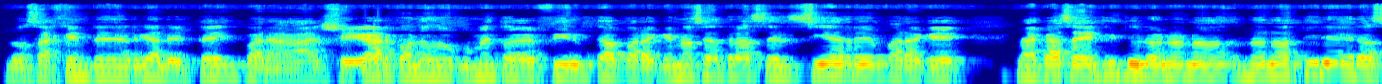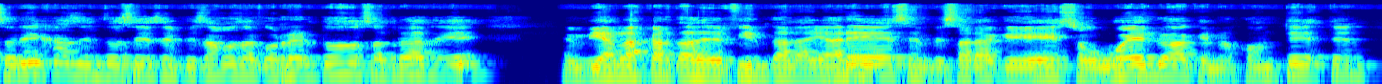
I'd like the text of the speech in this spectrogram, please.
los, agentes de real estate para llegar con los documentos de FIRTA, para que no se atrase el cierre, para que la casa de título no, nos tire de las orejas. Entonces empezamos a correr todos atrás de enviar las cartas de FIRTA a la empezar a que eso vuelva, que nos contesten.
